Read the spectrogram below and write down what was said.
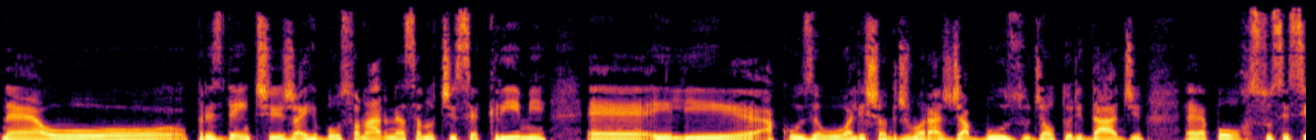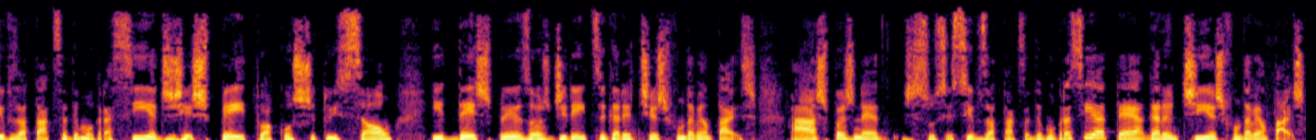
né, o presidente Jair Bolsonaro, nessa notícia é crime, é, ele acusa o Alexandre de Moraes de abuso de autoridade é, por sucessivos ataques à democracia, desrespeito à Constituição e desprezo aos direitos e garantias fundamentais. Aspas, né, de sucessivos ataques à democracia até garantias fundamentais.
